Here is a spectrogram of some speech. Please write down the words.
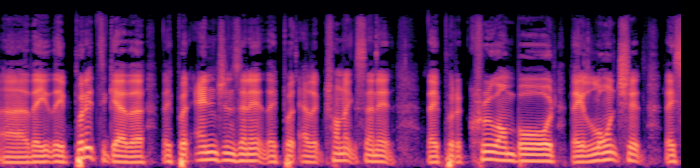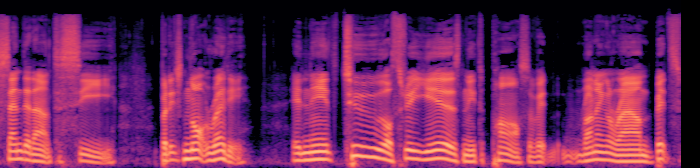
Uh, they they put it together. They put engines in it. They put electronics in it. They put a crew on board. They launch it. They send it out to sea, but it's not ready. It needs two or three years need to pass of it running around, bits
